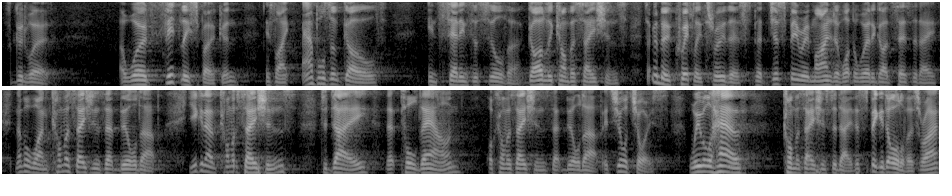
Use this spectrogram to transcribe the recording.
It's a good word. A word fitly spoken is like apples of gold in settings of silver, godly conversations. So I'm going to move quickly through this, but just be reminded of what the Word of God says today. Number one, conversations that build up. You can have conversations today that pull down or conversations that build up. It's your choice. We will have conversations today. That's speaking to all of us, right?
